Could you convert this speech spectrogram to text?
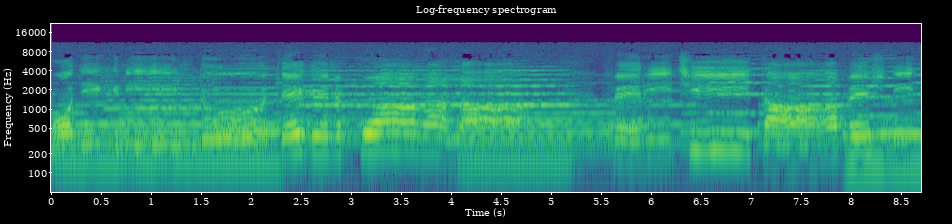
odihnindu-te în poala fericita veșniciei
